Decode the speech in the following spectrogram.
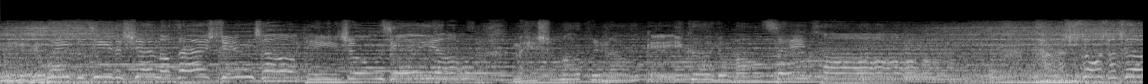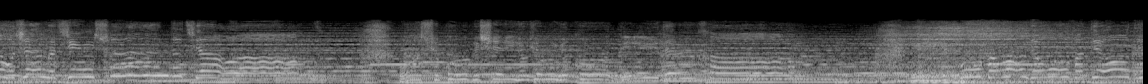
你别为自己的喧闹在寻找一种解药，没什么困扰，给一个拥抱最好。整个青春的骄傲，我却不配谁要拥有过你的好。你也无法忘掉，无法丢掉，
